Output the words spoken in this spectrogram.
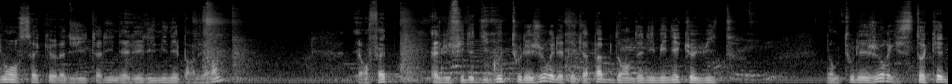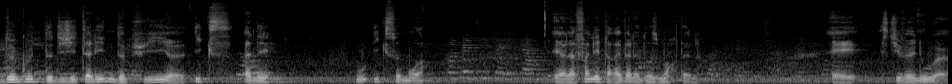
Nous, on sait que la digitaline, elle est éliminée par les reins. Et en fait, elle lui filait 10 gouttes tous les jours, il était capable d'en éliminer que 8. Donc tous les jours, il stockait deux gouttes de digitaline depuis euh, X années ou X mois. Et à la fin, il est arrivé à la dose mortelle. Et si tu veux, nous, euh,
